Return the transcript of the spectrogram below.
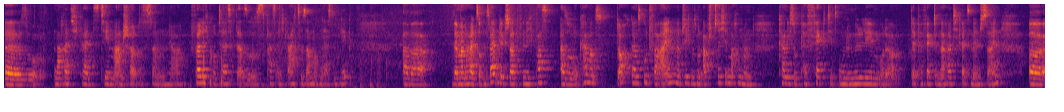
äh, so Nachhaltigkeitsthemen anschaut, das ist dann ja völlig grotesk. Also das passt eigentlich gar nicht zusammen auf den ersten Blick. Aber wenn man halt so auf den zweiten Blick schaut, finde ich, passt, also kann man es doch ganz gut vereinen. Natürlich muss man Abstriche machen. Man kann nicht so perfekt jetzt ohne Müll leben oder der perfekte Nachhaltigkeitsmensch sein. Äh,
